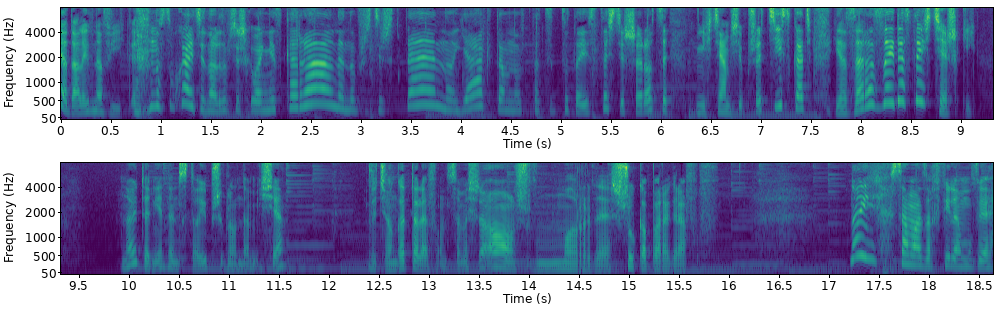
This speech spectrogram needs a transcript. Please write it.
ja dalej w nawikę. No słuchajcie, no ale to przecież chyba nie jest karalne, no przecież ten, no jak tam, no tacy tutaj jesteście szerocy, nie chciałam się przeciskać, ja zaraz zejdę z tej ścieżki. No i ten jeden stoi, przygląda mi się, wyciąga telefon. Co myślę, oż w mordę, szuka paragrafów. No i sama za chwilę mówię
